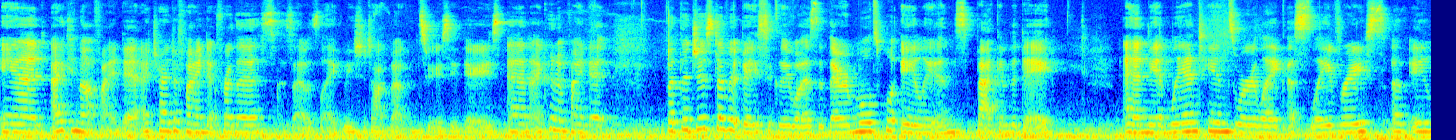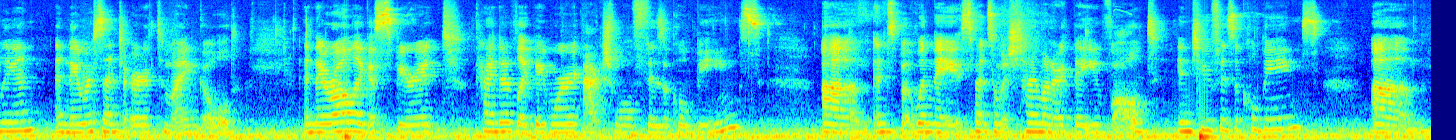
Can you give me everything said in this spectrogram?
and I could not find it. I tried to find it for this because I was like, we should talk about conspiracy theories, and I couldn't find it. But the gist of it basically was that there were multiple aliens back in the day, and the Atlanteans were like a slave race of alien, and they were sent to Earth to mine gold. And they were all like a spirit, kind of like they weren't actual physical beings. Um, and but when they spent so much time on Earth, they evolved into physical beings. Um,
